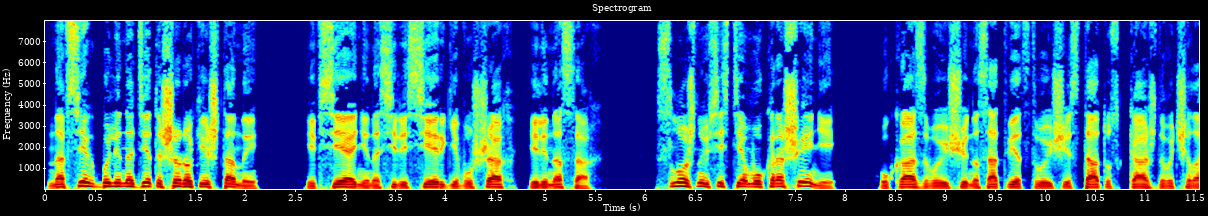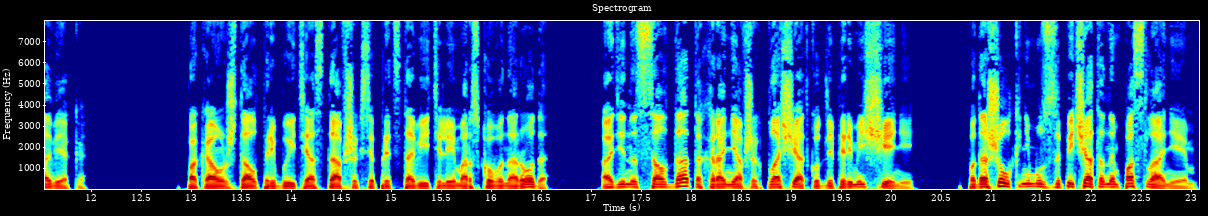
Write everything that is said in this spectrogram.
На всех были надеты широкие штаны, и все они носили серьги в ушах или носах, сложную систему украшений, указывающую на соответствующий статус каждого человека. Пока он ждал прибытия оставшихся представителей морского народа, один из солдат, охранявших площадку для перемещений, подошел к нему с запечатанным посланием.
